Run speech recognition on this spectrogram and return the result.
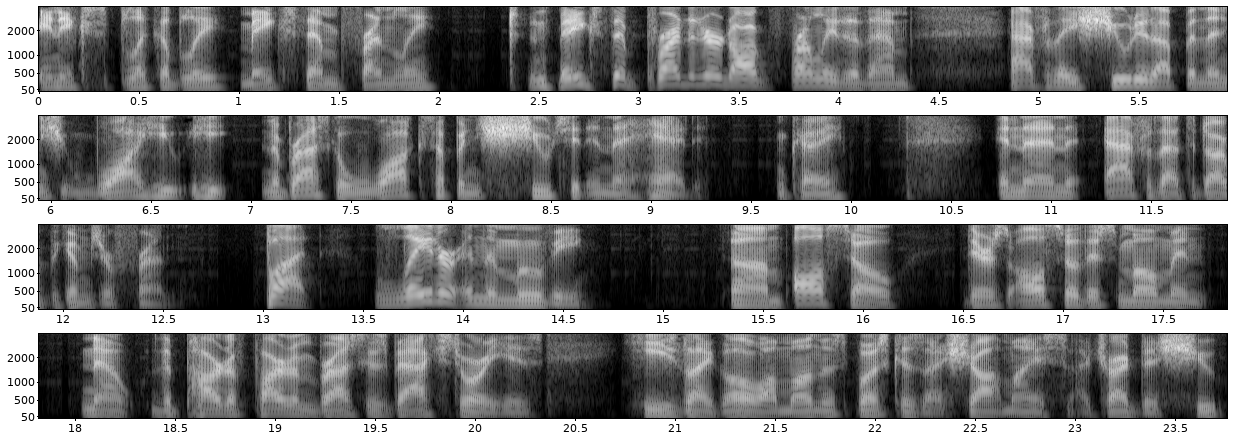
Inexplicably, makes them friendly, makes the predator dog friendly to them. After they shoot it up, and then he, he, Nebraska walks up and shoots it in the head. Okay, and then after that, the dog becomes your friend. But later in the movie, um, also there's also this moment now, the part of part of Nebraska's backstory is he's like, "Oh, I'm on this bus because I shot my, I tried to shoot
